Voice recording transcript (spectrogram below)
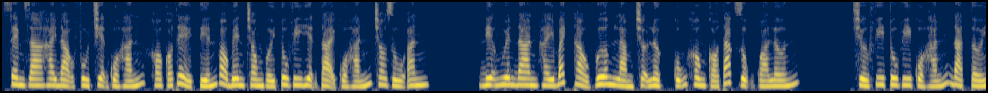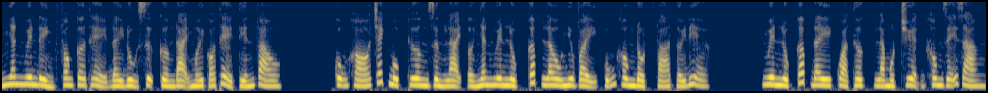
Xem ra hai đạo phù triện của hắn khó có thể tiến vào bên trong với tu vi hiện tại của hắn cho dù ăn. Địa nguyên đan hay bách thảo vương làm trợ lực cũng không có tác dụng quá lớn. Trừ phi tu vi của hắn đạt tới nhân nguyên đỉnh phong cơ thể đầy đủ sự cường đại mới có thể tiến vào. Cũng khó trách mục thương dừng lại ở nhân nguyên lục cấp lâu như vậy cũng không đột phá tới địa. Nguyên lục cấp đây quả thực là một chuyện không dễ dàng.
